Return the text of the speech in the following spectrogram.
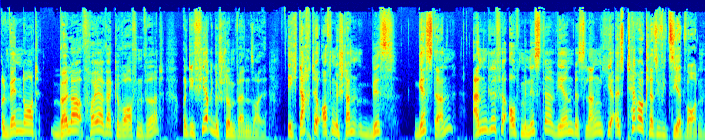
und wenn dort Böller Feuerwerk geworfen wird und die Fähre gestürmt werden soll? Ich dachte offen gestanden bis gestern, Angriffe auf Minister wären bislang hier als Terror klassifiziert worden.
